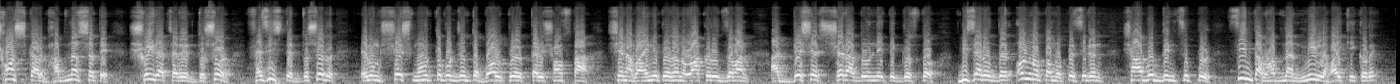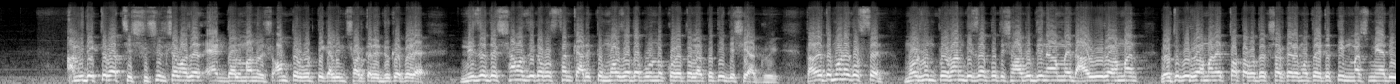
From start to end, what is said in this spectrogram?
সংস্কার ভাবনার সাথে স্বৈরাচারের দোষর, ফ্যাসিস্টের দোষর এবং শেষ মুহূর্ত পর্যন্ত বল প্রয়োগকারী সংস্থা সেনাবাহিনী প্রধান ওয়াকরুজ্জামান আর দেশের সেরা দুর্নীতিগ্রস্ত বিচারকদের অন্যতম প্রেসিডেন্ট শাহাবুদ্দিন চুপ্পুর চিন্তা ভাবনার মিল হয় কি করে? আমি দেখতে পাচ্ছি সুশীল সমাজের একদল মানুষ অন্তর্বর্তীকালীন সরকারে ঢুকে পড়ে নিজেদের সামাজিক অবস্থানকে আরেকটু মর্যাদাপূর্ণ করে তোলার প্রতি বেশি আগ্রহী। তাহলে তো মনে করছেন, মরহুম প্রধান বিচারপতি শাহাবুদ্দিন আহমেদ হাবিবুর রহমান, লতিফুর রহমানের তত্ত্বাবধায়ক সরকারের মতো এটা তিন মাস মেয়াদী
